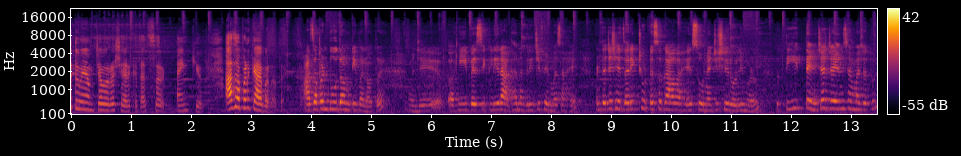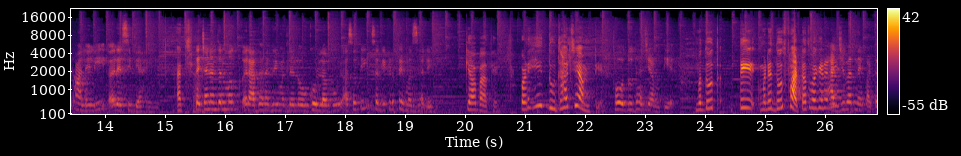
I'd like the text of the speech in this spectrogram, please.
तुम्ही आमच्याबरोबर शेअर करतात सर थँक्यू आज आपण काय बनवतोय? आज आपण दूध आमटी बनवतोय. म्हणजे अ, ही बेसिकली राधानगरीची फेमस आहे. पण त्याच्या शेजारी एक छोटंसं गाव आहे सोन्याची शिरोली म्हणून. तर ती त्यांच्या जैन समाजातून आलेली रेसिपी आहे. अच्छा. त्याच्यानंतर मग राधानगरीमधले लोक कोल्हापूर असं ती सगळीकडे फेमस झाली. क्या बात आहे पण ही दुधाची आमटी आहे. हो दुधाची आमटी आहे. मग दूध ती म्हणजे दूध फाटत वगैरे नाही? अजिबात नाही फाटत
